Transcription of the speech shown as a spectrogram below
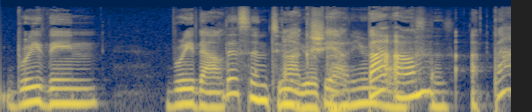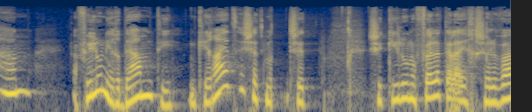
breathe in, breathe out. listen to רק your body שהפעם, relaxes. הפעם, אפילו נרדמתי. מכירה את זה שאת, ש, שכאילו נופלת עלייך שלווה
